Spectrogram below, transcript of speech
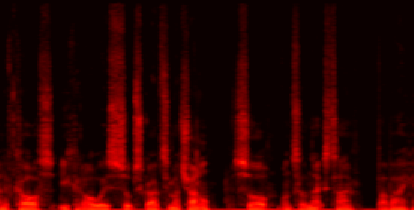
And of course, you can always subscribe to my channel. So until next time, bye bye.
